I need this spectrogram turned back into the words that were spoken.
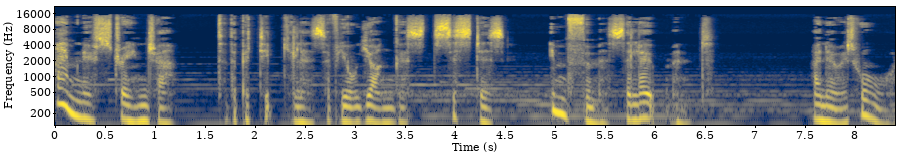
I am no stranger to the particulars of your youngest sister's infamous elopement. I know it all.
